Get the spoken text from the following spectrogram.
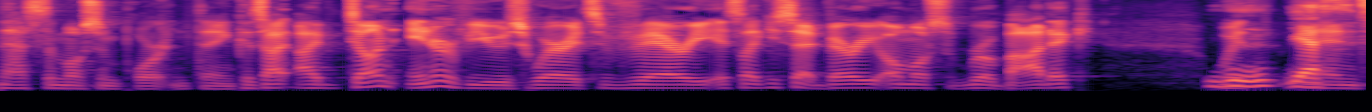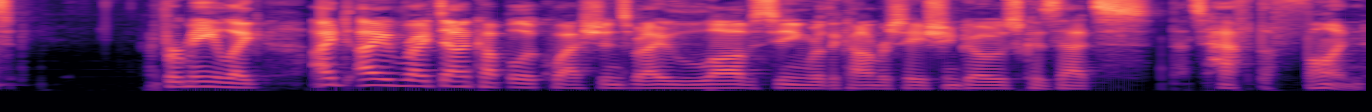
that's the most important thing because I've done interviews where it's very, it's like you said, very almost robotic. With Mhm, yes. and for me, like I I write down a couple of questions, but I love seeing where the conversation goes because that's that's half the fun,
